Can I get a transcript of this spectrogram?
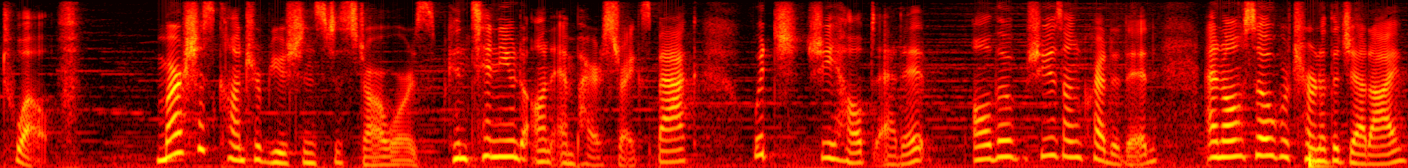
12. Marcia's contributions to Star Wars continued on Empire Strikes Back, which she helped edit, although she is uncredited, and also Return of the Jedi,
